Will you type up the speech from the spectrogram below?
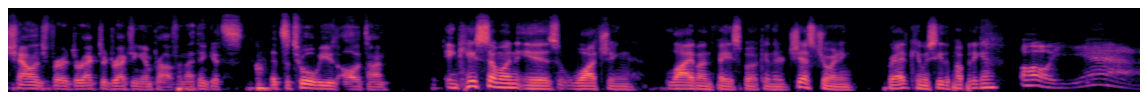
challenge for a director directing improv and i think it's it's a tool we use all the time In case someone is watching live on Facebook and they're just joining, Brad, can we see the puppet again? oh yeah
